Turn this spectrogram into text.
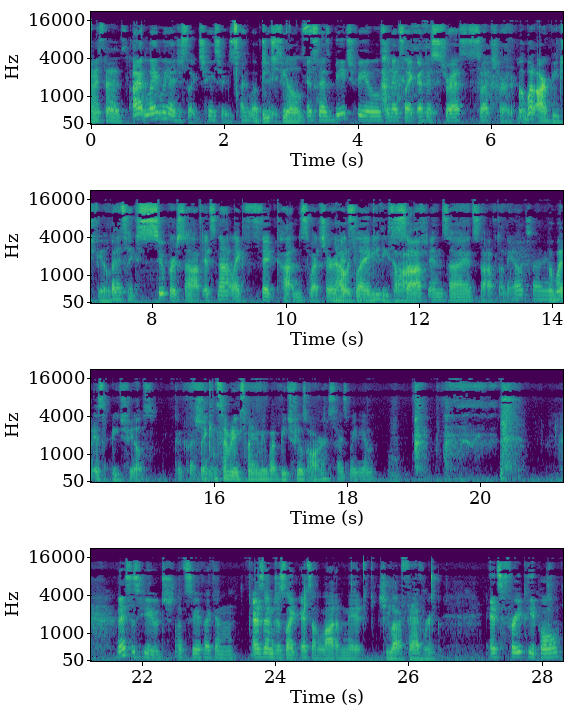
And it says I lately I just like chasers. I love beach chaser. feels. It says beach feels, and it's like a distressed sweatshirt. But what are beach feels? But it's like super soft. It's not like thick cotton sweatshirt. No, it's, it's like really soft. inside, soft on the outside. But what is beach feels? Good question. Like, can somebody explain to me what beach feels are? Size medium. This is huge. Let's see if I can. As in, just like it's a lot of knit. She's a lot of fabric. It's free people,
